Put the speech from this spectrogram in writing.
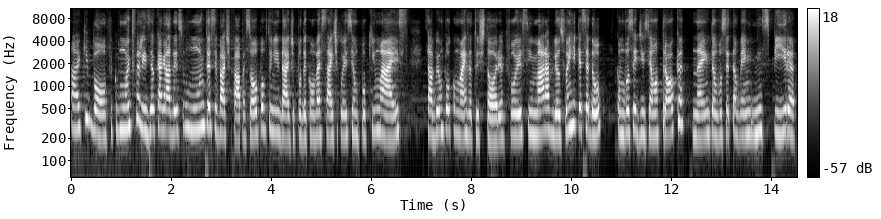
Ai, que bom, fico muito feliz. Eu que agradeço muito esse bate-papo, essa oportunidade de poder conversar e te conhecer um pouquinho mais, saber um pouco mais da tua história. Foi assim maravilhoso, foi enriquecedor. Como você disse, é uma troca, né? Então você também me inspira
